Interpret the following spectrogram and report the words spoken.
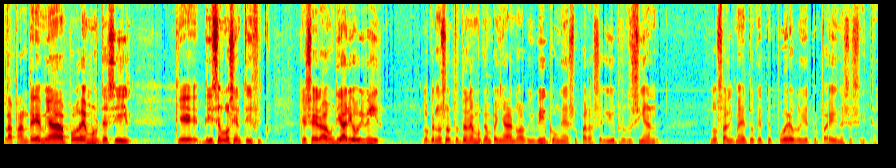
La pandemia podemos decir que, dicen los científicos, que será un diario vivir. Lo que nosotros tenemos que empeñarnos a vivir con eso para seguir produciendo los alimentos que este pueblo y este país necesitan.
